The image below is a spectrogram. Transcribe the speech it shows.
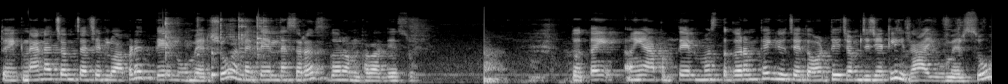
તો એક નાના ચમચા જેટલું આપણે તેલ ઉમેરશું અને તેલને સરસ ગરમ થવા દેશું. તો અહીંયા આપણું તેલ મસ્ત ગરમ થઈ ગયું છે તો અડધી ચમચી જેટલી રાઈ ઉમેરશું.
